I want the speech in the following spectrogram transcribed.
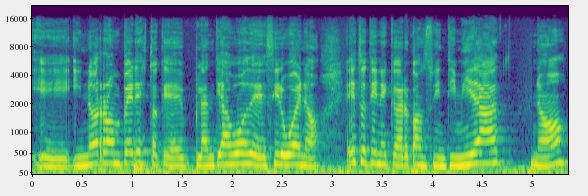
eh, y no romper esto que planteas vos de decir, bueno, esto tiene que ver con su intimidad, ¿no?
